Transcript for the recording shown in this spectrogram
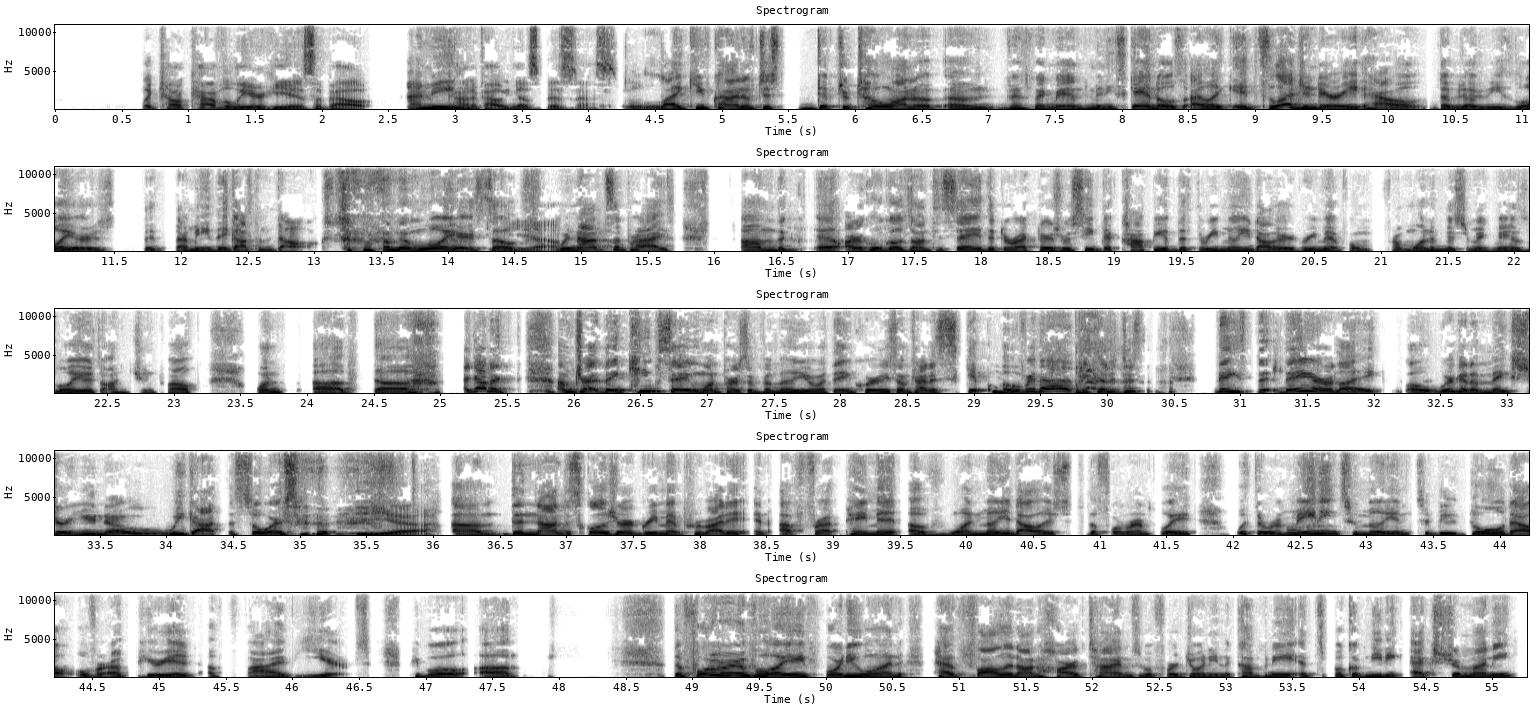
like how cavalier he is about I mean, kind of how he does business. Like you've kind of just dipped your toe on a, um, Vince McMahon's many scandals. I like it's legendary how WWE's lawyers. I mean, they got some dogs from them lawyers, so yeah, we're not yeah. surprised. Um, the uh, article goes on to say the directors received a copy of the $3 million agreement from, from one of Mr. McMahon's lawyers on June 12th. One, uh, the, I gotta, I'm trying, they keep saying one person familiar with the inquiry. So I'm trying to skip mm. over that because it just, they, they are like, oh, we're to make sure you know we got the source. yeah. Um, the non-disclosure agreement provided an upfront payment of $1 million to the former employee with the remaining 2 million to be doled out over a period of five years. People, um, the former employee, 41, have fallen on hard times before joining the company and spoke of needing extra money.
